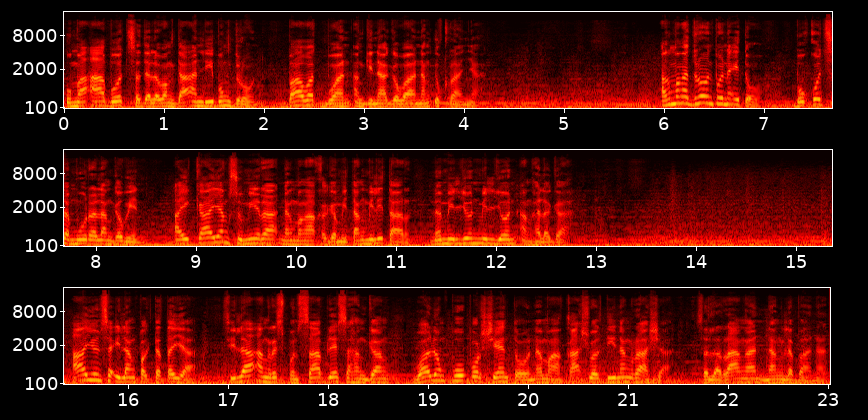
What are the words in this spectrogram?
umaabot sa 200,000 drone bawat buwan ang ginagawa ng Ukranya. Ang mga drone po na ito, bukod sa mura lang gawin, ay kayang sumira ng mga kagamitang militar na milyon-milyon ang halaga. Ayon sa ilang pagtataya, sila ang responsable sa hanggang 80% ng mga casualty ng Russia sa larangan ng labanan.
